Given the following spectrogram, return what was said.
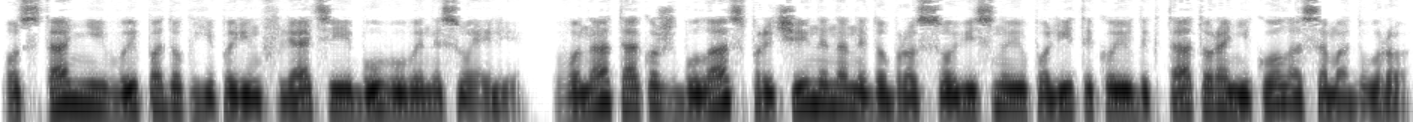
Останній випадок гіперінфляції був у Венесуелі. Вона також була спричинена недобросовісною політикою диктатора Ніколаса Мадуро.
